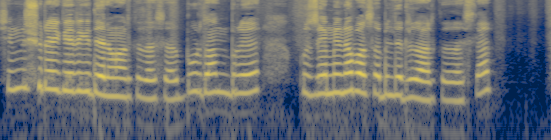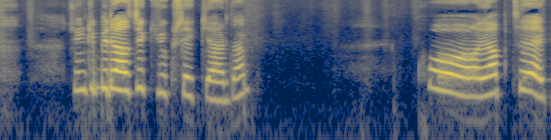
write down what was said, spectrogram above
Şimdi şuraya geri gidelim arkadaşlar. Buradan buraya bu zemine basabiliriz arkadaşlar. Çünkü birazcık yüksek yerden. Ho yaptık.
